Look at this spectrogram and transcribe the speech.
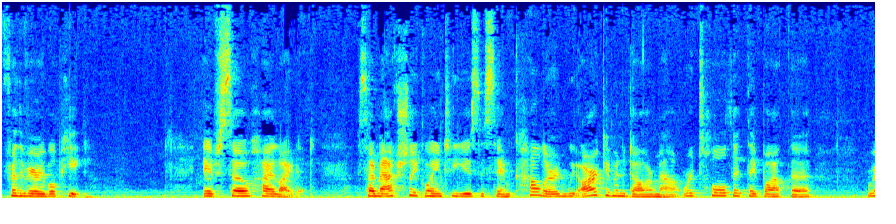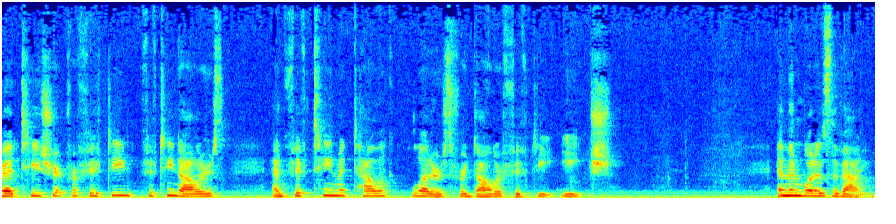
for the variable P? If so, highlight it. So I'm actually going to use the same color, and we are given a dollar amount. We're told that they bought the red t-shirt for $15, $15 and 15 metallic letters for $1.50 each. And then what is the value?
